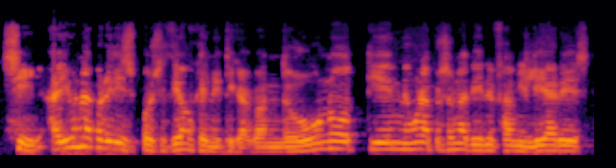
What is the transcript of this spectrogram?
Sí, hay una predisposición genética. Cuando uno tiene, una persona tiene familiares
